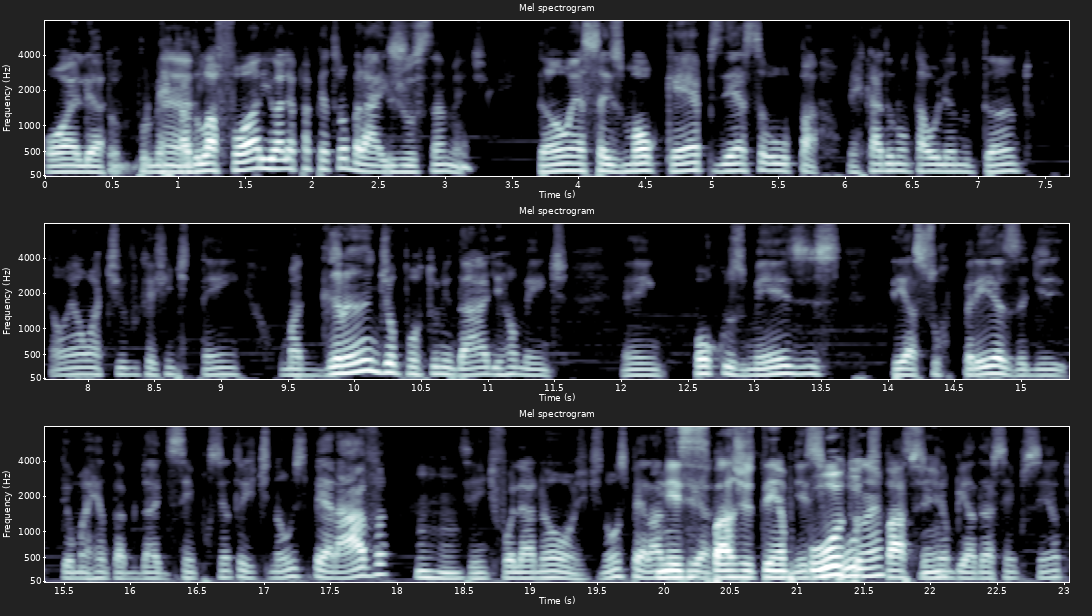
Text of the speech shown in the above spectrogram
olha para o mercado lá fora e olha para a Petrobras. Justamente. Então, essa small caps, essa, opa, o mercado não está olhando tanto. Então, é um ativo que a gente tem uma grande oportunidade, realmente, em poucos meses, ter a surpresa de ter uma rentabilidade de 100%. A gente não esperava. Uhum. Se a gente for olhar, não, a gente não esperava Nesse ia- espaço de tempo nesse curto, curto né? espaço Sim. de tempo ia dar 100%,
